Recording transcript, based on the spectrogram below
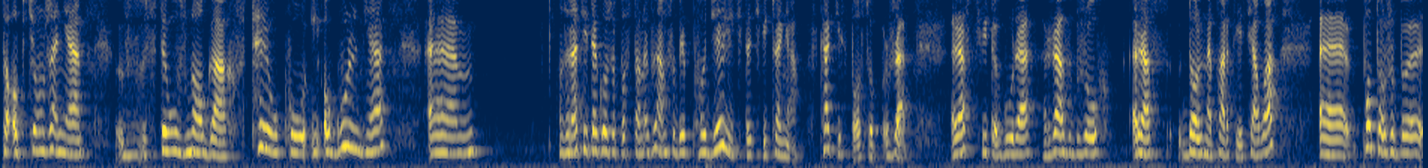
to obciążenie w, z tyłu w nogach, w tyłku i ogólnie. em, z racji tego, że postanowiłam sobie podzielić te ćwiczenia w taki sposób, że raz ćwiczę górę, raz brzuch, raz dolne partie ciała, e, po to, żeby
